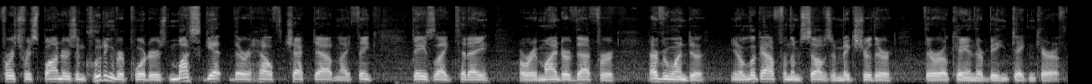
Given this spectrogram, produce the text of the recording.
first responders, including reporters, must get their health checked out. And I think days like today are a reminder of that for everyone to you know look out for themselves and make sure they're they're okay and they're being taken care of.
